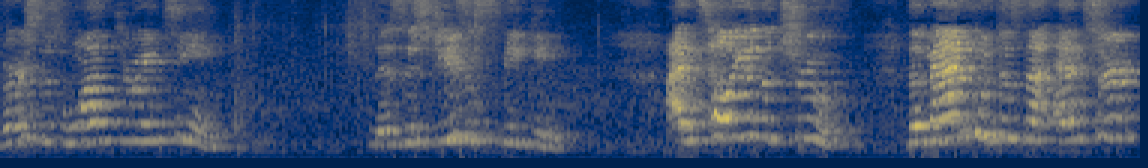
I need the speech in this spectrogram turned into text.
verses 1 through 18. This is Jesus speaking. I tell you the truth. The man who does not enter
